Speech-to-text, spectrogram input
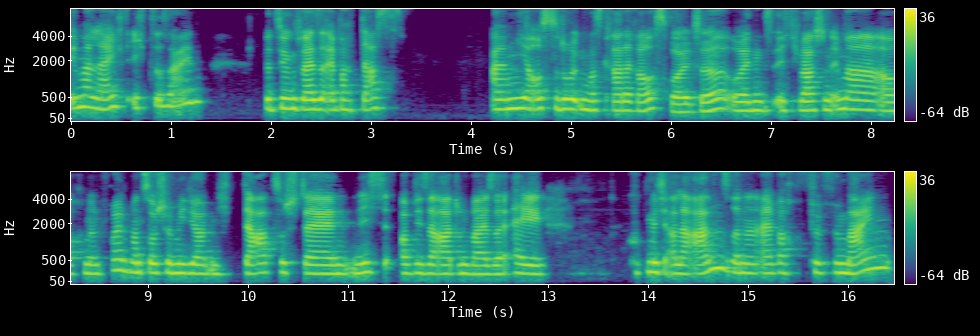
immer leicht, ich zu sein, beziehungsweise einfach das an mir auszudrücken, was gerade raus wollte. Und ich war schon immer auch ein Freund von Social Media und mich darzustellen, nicht auf diese Art und Weise, hey, guck mich alle an, sondern einfach für, für mein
